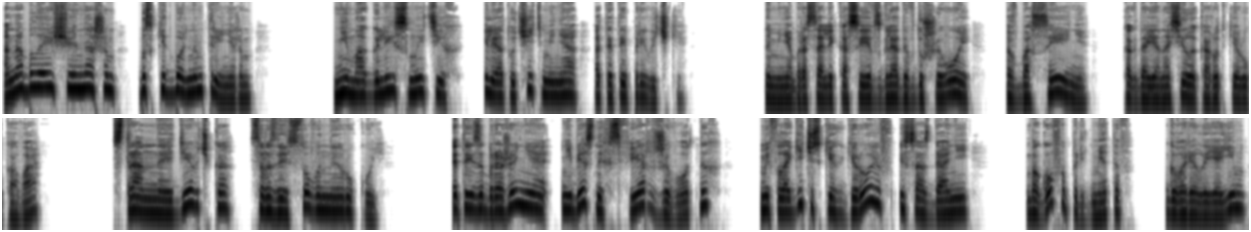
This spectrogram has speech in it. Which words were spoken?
Она была еще и нашим баскетбольным тренером. Не могли смыть их или отучить меня от этой привычки. На меня бросали косые взгляды в душевой, в бассейне, когда я носила короткие рукава странная девочка с разрисованной рукой. Это изображение небесных сфер, животных, мифологических героев и созданий, богов и предметов, говорила я им,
